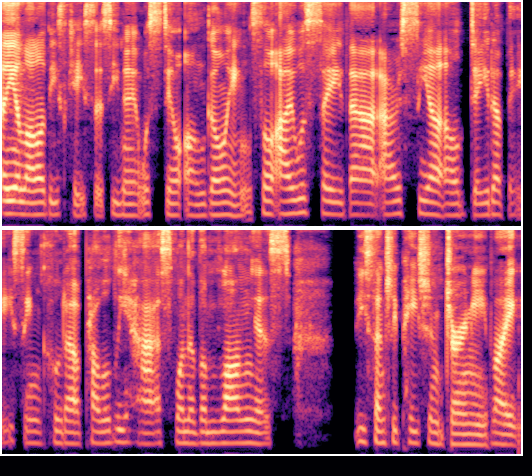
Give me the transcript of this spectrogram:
And in a lot of these cases, you know, it was still ongoing. So I would say that our CLL database in COTA probably has one of the longest, essentially, patient journey, like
